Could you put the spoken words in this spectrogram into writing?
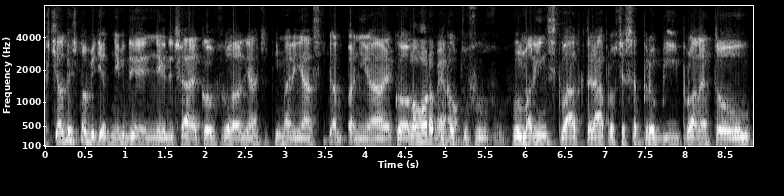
Chtěl bych to vidět někdy, někdy třeba jako v nějaký tý mariňácký kampani a jako, Dlouhodobě, jako no. tu fu- Full Marine Squad, která prostě se probí planetou,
